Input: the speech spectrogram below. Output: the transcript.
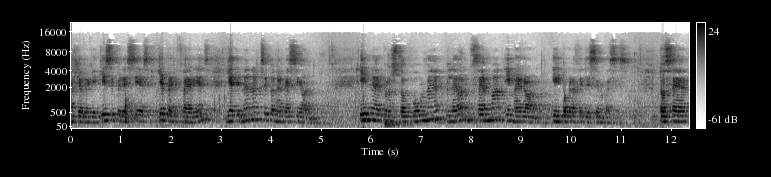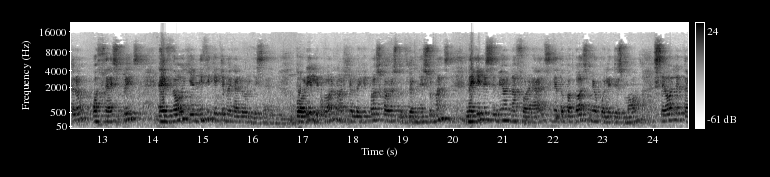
Αρχαιολογικής Υπηρεσίας και Περιφέρειας για την έναρξη των εργασιών είναι προς το πούμε πλέον θέμα ημερών η υπογραφή της σύμβασης. Το θέατρο, ο Θέσπης, εδώ γεννήθηκε και μεγαλούργησε. Μπορεί λοιπόν ο αρχαιολογικός χώρος του Διονύσου μας να γίνει σημείο αναφοράς για το παγκόσμιο πολιτισμό σε όλα τα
